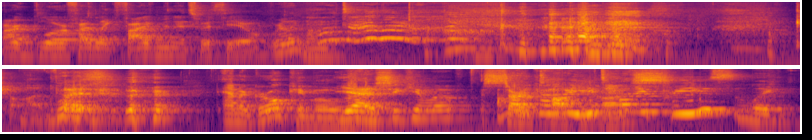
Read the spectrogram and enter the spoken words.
our glorified like five minutes with you. We're like, oh Tyler. God. But And a girl came over. yeah, she came up. Started oh my God, talking are you to Tyler. Priest? Like,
